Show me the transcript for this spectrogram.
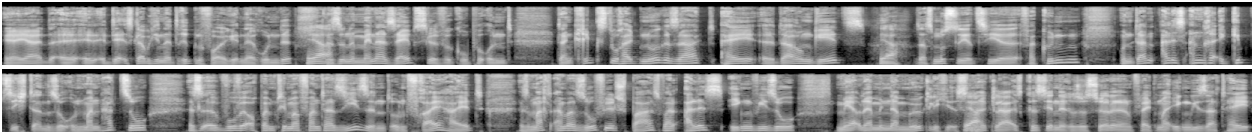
Ja, ja, äh, der ist, glaube ich, in der dritten Folge in der Runde. Ja. Das ist so eine Männer-Selbsthilfegruppe und dann kriegst du halt nur gesagt, hey, äh, darum geht's. Ja. Das musst du jetzt hier verkünden und dann alles andere ergibt sich dann so und man hat so, das, äh, wo wir auch beim Thema Fantasie sind und Freiheit, es macht einfach so viel Spaß, weil alles irgendwie so mehr oder minder möglich ist. Ja. Ne? Klar ist Christian der Regisseur, der dann vielleicht mal irgendwie sagt, hey,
